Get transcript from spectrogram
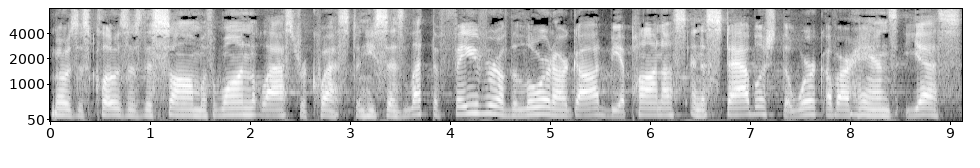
Moses closes this psalm with one last request, and he says, Let the favor of the Lord our God be upon us and establish the work of our hands. Yes,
